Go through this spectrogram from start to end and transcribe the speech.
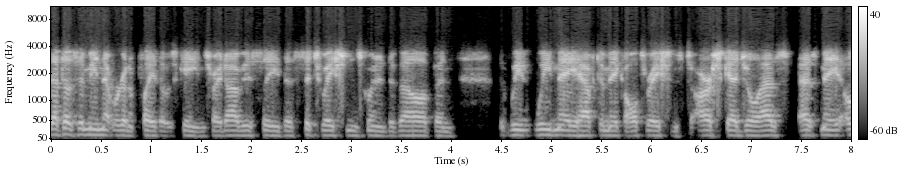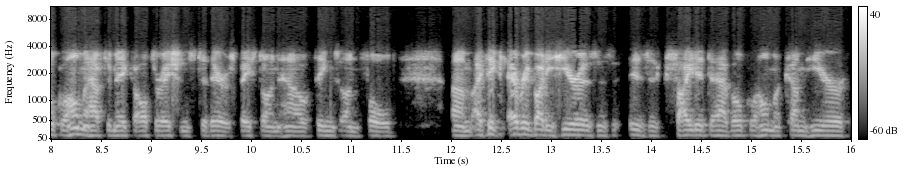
That doesn't mean that we're going to play those games, right? Obviously, the situation is going to develop, and we we may have to make alterations to our schedule, as as may Oklahoma have to make alterations to theirs based on how things unfold. Um, I think everybody here is, is is excited to have Oklahoma come here.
